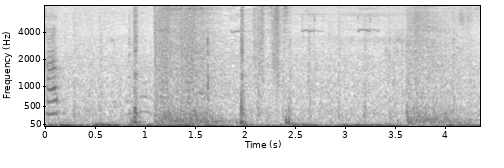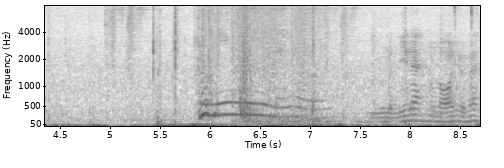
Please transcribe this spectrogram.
ครับ วันนี้มีอยู่ไหนหนอยิงเหมือนนี้นะ มันนอนอยู่นะ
